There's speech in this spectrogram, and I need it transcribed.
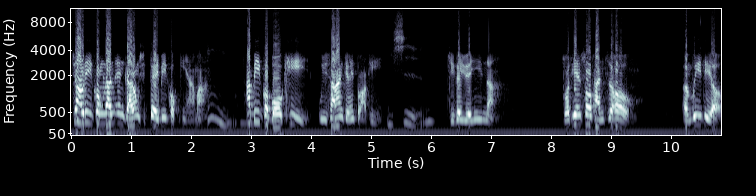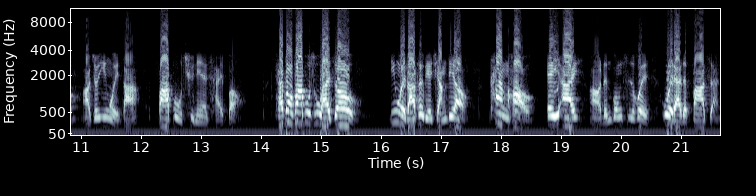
照理讲，咱应该拢是对美国行嘛。嗯。啊，美国无去，为啥咱给你大去？是。几个原因呢、啊？昨天收盘之后，NVIDIA 啊，就英伟达发布去年的财报，财报发布出来之后。英伟达特别强调看好 AI 啊，人工智慧未来的发展。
